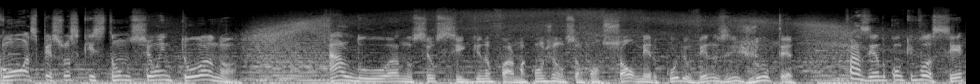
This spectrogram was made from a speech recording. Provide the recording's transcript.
com as pessoas que estão no seu entorno. A Lua, no seu signo, forma conjunção com Sol, Mercúrio, Vênus e Júpiter, fazendo com que você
